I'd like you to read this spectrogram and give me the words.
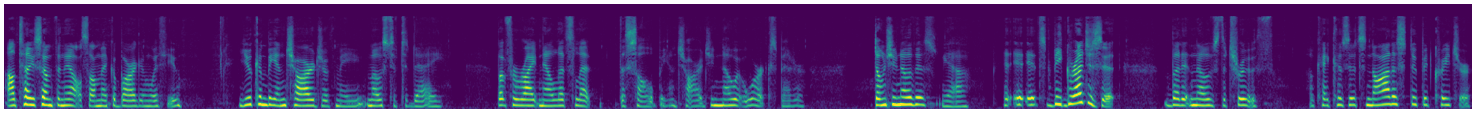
I'll tell you something else. I'll make a bargain with you. You can be in charge of me most of today, but for right now, let's let the soul be in charge. You know it works better. Don't you know this? Yeah. It, it begrudges it, but it knows the truth okay? Because it's not a stupid creature.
